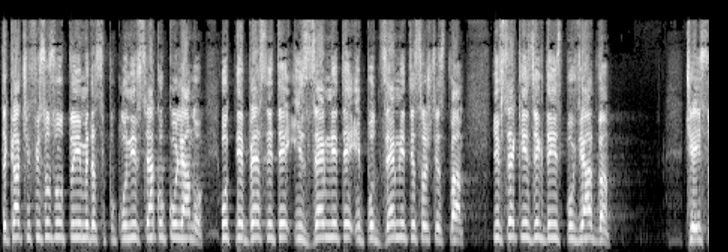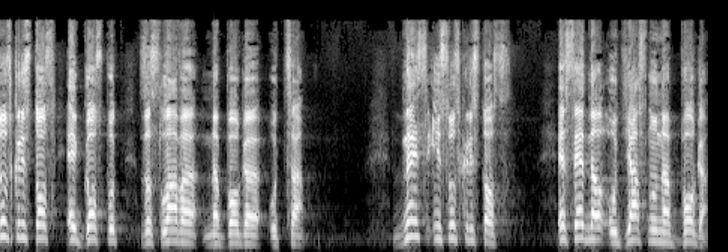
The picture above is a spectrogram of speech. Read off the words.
Така че в Исусовото име да се поклони всяко коляно от небесните и земните и подземните същества и всеки език да изповядва, че Исус Христос е Господ за слава на Бога Отца. Днес Исус Христос е седнал отясно на Бога.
